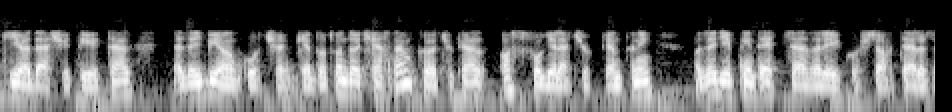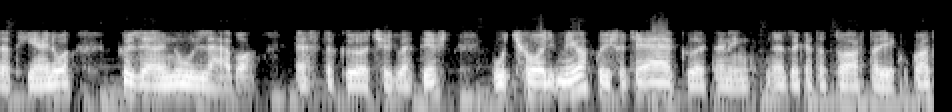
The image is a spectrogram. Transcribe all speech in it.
kiadási tétel, ez egy biankó csökkent ott van, de hogyha ezt nem költjük el, azt fogja lecsökkenteni az egyébként 1%-osra tervezett hiányról közel nullába ezt a költségvetést. Úgyhogy még akkor is, hogyha elköltenénk ezeket a tartalékokat,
